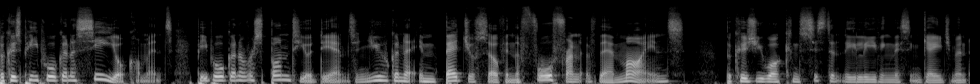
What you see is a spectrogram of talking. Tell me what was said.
because people are going to see your comments, people are going to respond to your DMs, and you're going to embed yourself in the forefront of their minds because you are consistently leaving this engagement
